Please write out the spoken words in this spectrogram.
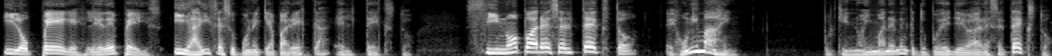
y lo pegue, le dé paste, y ahí se supone que aparezca el texto. Si no aparece el texto, es una imagen, porque no hay manera en que tú puedes llevar ese texto.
